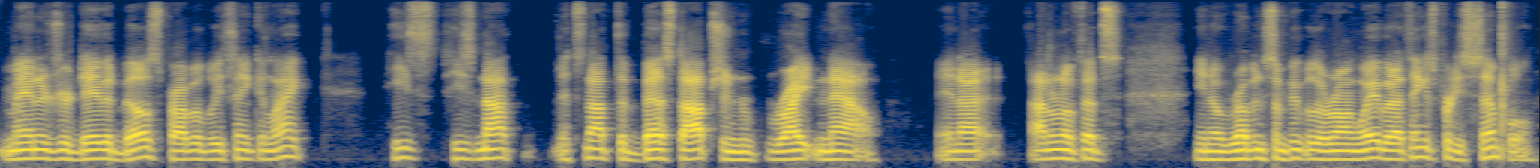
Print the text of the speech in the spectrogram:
manager David Bell's probably thinking like he's he's not it's not the best option right now. And I I don't know if that's you know rubbing some people the wrong way, but I think it's pretty simple.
